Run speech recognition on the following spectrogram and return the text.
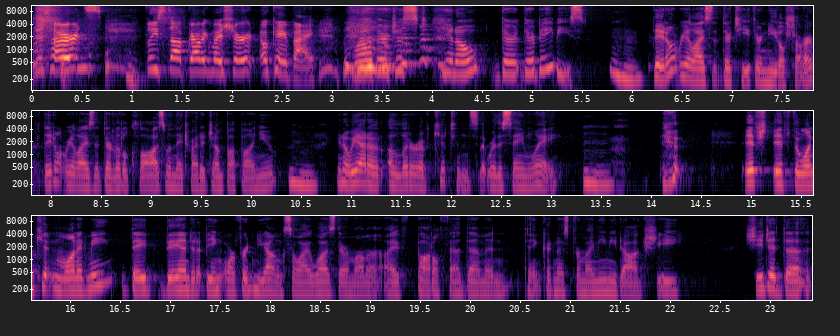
this hurts. Please stop grabbing my shirt. Okay, bye. well, they're just, you know, they're they're babies. Mm-hmm. They don't realize that their teeth are needle sharp. They don't realize that they're little claws when they try to jump up on you. Mm-hmm. You know, we had a, a litter of kittens that were the same way. Mm-hmm. if if the one kitten wanted me, they they ended up being orphaned young, so I was their mama. I've bottle fed them, and thank goodness for my Mimi dog. She she did the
